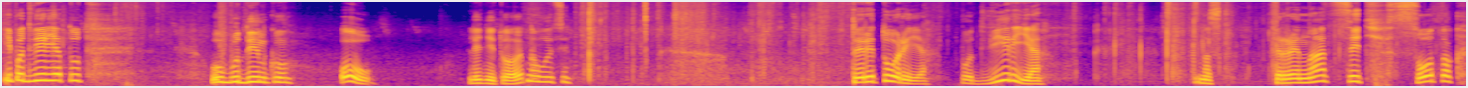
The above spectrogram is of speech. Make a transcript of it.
І подвір'я тут у будинку. Оу! Літній туалет на вулиці. Територія подвір'я у нас 13 соток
